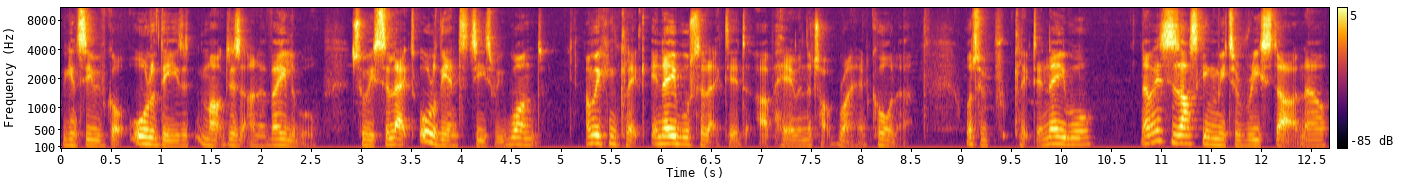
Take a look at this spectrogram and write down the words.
we can see we've got all of these marked as unavailable. So we select all of the entities we want and we can click enable selected up here in the top right hand corner. Once we've clicked enable, now this is asking me to restart. Now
